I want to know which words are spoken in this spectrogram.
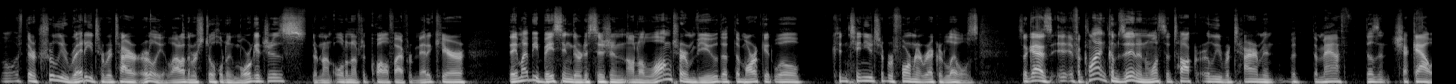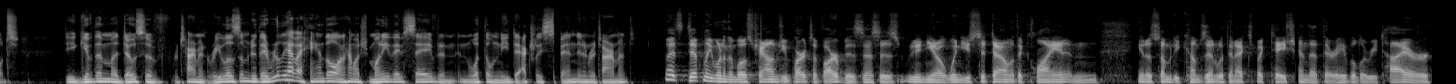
well, if they're truly ready to retire early. A lot of them are still holding mortgages. They're not old enough to qualify for Medicare. They might be basing their decision on a long term view that the market will continue to perform at record levels. So, guys, if a client comes in and wants to talk early retirement, but the math doesn't check out, do you give them a dose of retirement realism? Do they really have a handle on how much money they've saved and, and what they'll need to actually spend in retirement? That's definitely one of the most challenging parts of our business is when, you know when you sit down with a client and you know somebody comes in with an expectation that they're able to retire,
